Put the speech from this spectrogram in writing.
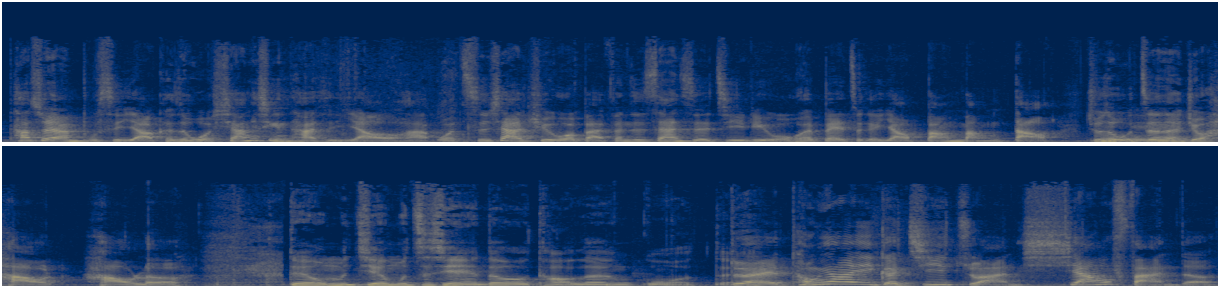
它虽然不是药，可是我相信它是药的话，我吃下去，我百分之三十的几率我会被这个药帮忙到，就是我真的就好、嗯、好了。对，我们节目之前也都有讨论过。对，对，同样一个机转，相反的，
